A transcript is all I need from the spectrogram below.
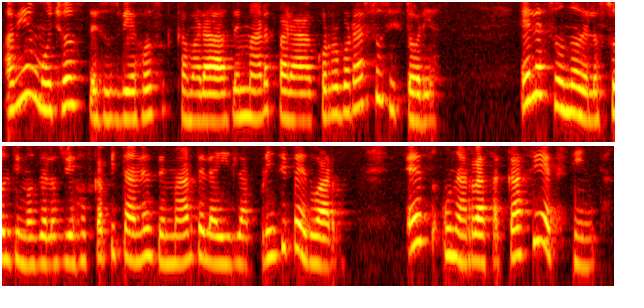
Había muchos de sus viejos camaradas de mar para corroborar sus historias. Él es uno de los últimos de los viejos capitanes de mar de la isla Príncipe Eduardo. Es una raza casi extinta.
